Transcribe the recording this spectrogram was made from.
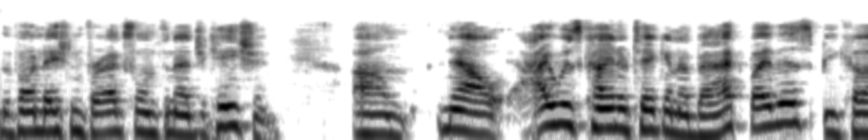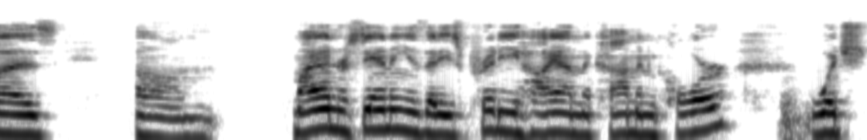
the Foundation for Excellence in Education. Um, now, I was kind of taken aback by this because um, my understanding is that he's pretty high on the Common Core, which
